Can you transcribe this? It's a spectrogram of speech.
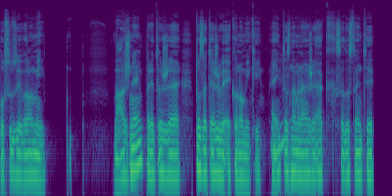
posudzuje veľmi vážne, pretože to zaťažuje ekonomiky. Mm-hmm. To znamená, že ak sa dostanete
